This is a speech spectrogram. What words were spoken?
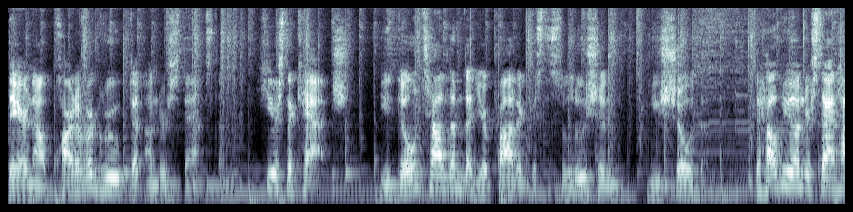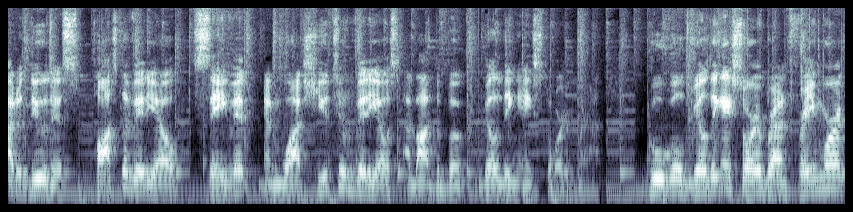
they are now part of a group that understands them. Here's the catch you don't tell them that your product is the solution, you show them. To help you understand how to do this, pause the video, save it, and watch YouTube videos about the book Building a Story Brand. Google Building a Story Brand Framework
